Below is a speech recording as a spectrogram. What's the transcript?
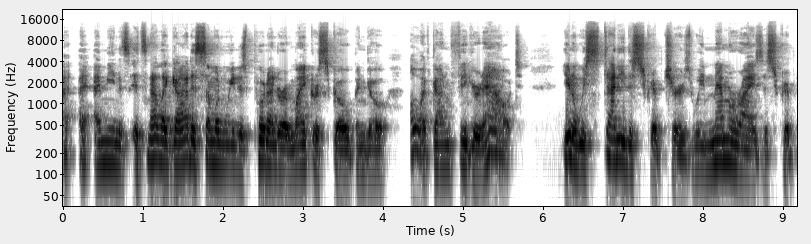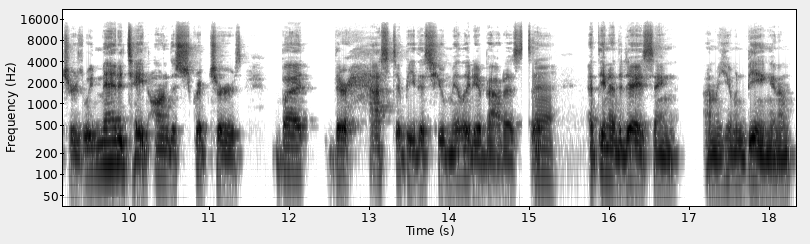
I, I, mean, it's it's not like God is someone we just put under a microscope and go, "Oh, I've got him figured out." You know, we study the scriptures, we memorize the scriptures, we meditate on the scriptures, but there has to be this humility about us that, yeah. at the end of the day, saying, "I'm a human being, and I'm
